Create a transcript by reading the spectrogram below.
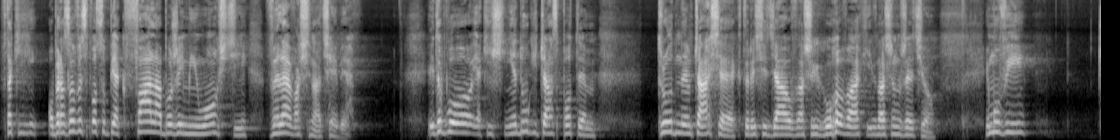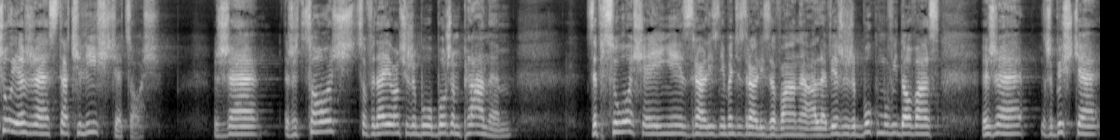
w taki obrazowy sposób, jak fala Bożej miłości wylewa się na ciebie. I to było jakiś niedługi czas po tym trudnym czasie, który się dział w naszych głowach i w naszym życiu. I mówi: Czuję, że straciliście coś że, że coś, co wydaje wam się, że było Bożym planem, zepsuło się i nie, jest zrealiz- nie będzie zrealizowane, ale wierzę, że Bóg mówi do Was, że, żebyście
